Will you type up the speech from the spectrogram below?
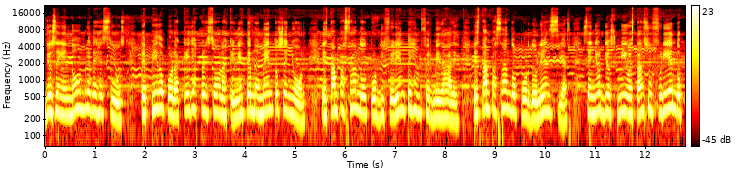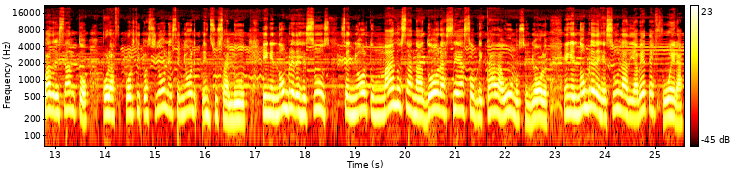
Dios, en el nombre de Jesús, te pido por aquellas personas que en este momento, Señor, están pasando por diferentes enfermedades, están pasando por dolencias. Señor Dios mío, están sufriendo, Padre Santo, por, por situaciones, Señor, en su salud. Y en el nombre de Jesús, Señor, tu mano sanadora sea sobre cada uno, Señor. En el nombre de Jesús, la diabetes fuera.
